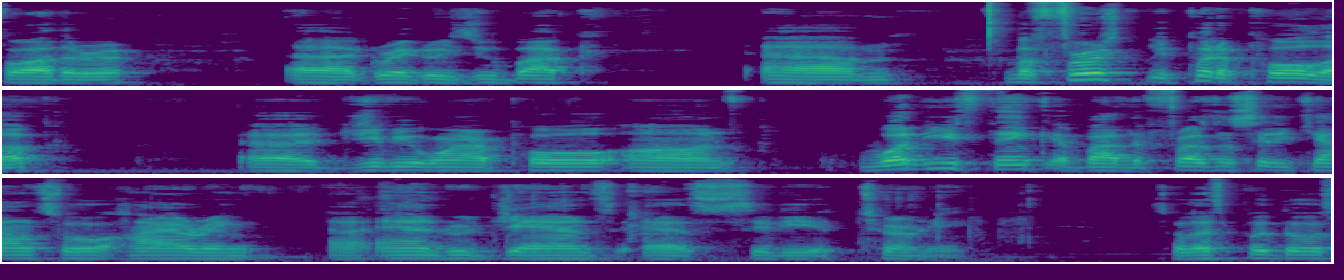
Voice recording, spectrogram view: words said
Father uh, Gregory Zubak. Um, but first, we put a poll up, uh, GV Wire poll on what do you think about the Fresno City Council hiring uh, Andrew Janz as city attorney? So let's put those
